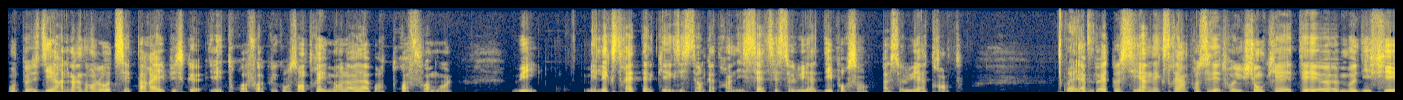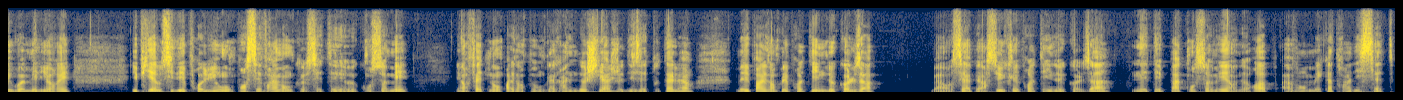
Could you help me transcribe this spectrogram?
On peut se dire l'un dans l'autre c'est pareil puisqu'il est trois fois plus concentré, mais on en apporte trois fois moins. Oui, mais l'extrait tel qu'il existait en 97, c'est celui à 10%, pas celui à 30. Il y a peut-être aussi un extrait, un procédé de production qui a été euh, modifié ou amélioré. Et puis il y a aussi des produits où on pensait vraiment que c'était euh, consommé, et en fait non. Par exemple, donc la graine de chia, je le disais tout à l'heure, mais par exemple les protéines de colza. Ben, on s'est aperçu que les protéines de colza n'étaient pas consommées en Europe avant mai 97.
